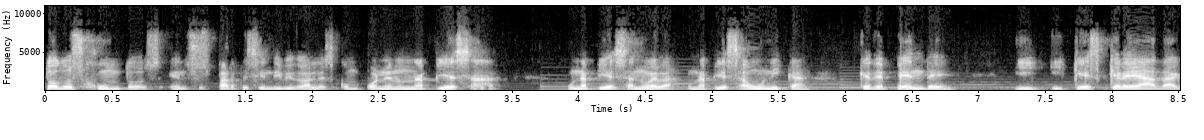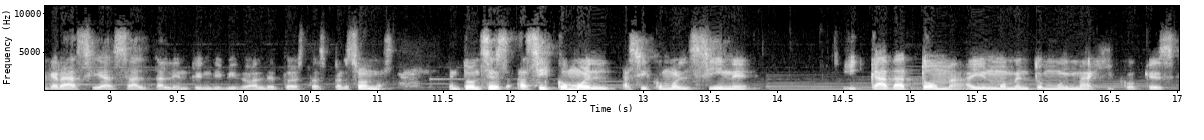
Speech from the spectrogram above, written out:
todos juntos en sus partes individuales componen una pieza, una pieza nueva, una pieza única que depende y, que es creada gracias al talento individual de todas estas personas. Entonces, así como el, así como el cine y cada toma, hay un momento muy mágico que es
